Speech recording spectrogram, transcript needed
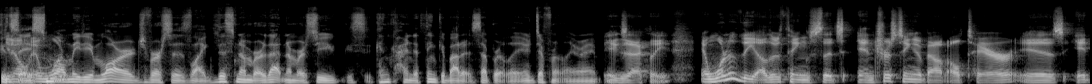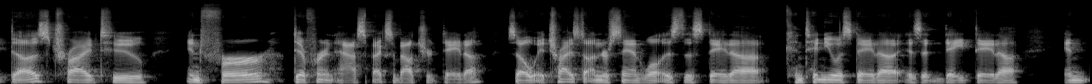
you could you know, say small, one, medium, large versus like this number or that number. So you can kind of think about it separately or differently, right? Exactly. And one of the other things that's interesting about Altair is it does try to infer different aspects about your data. So it tries to understand well, is this data continuous data? Is it date data? And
